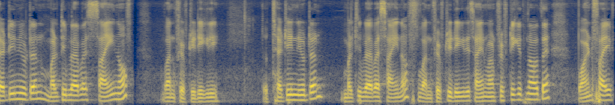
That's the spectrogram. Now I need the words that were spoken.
Thirty newton multiply by sine of one fifty degree तो thirty newton multiply by sine of one fifty degree sine one fifty कितना होता है? पॉइंट फाइव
